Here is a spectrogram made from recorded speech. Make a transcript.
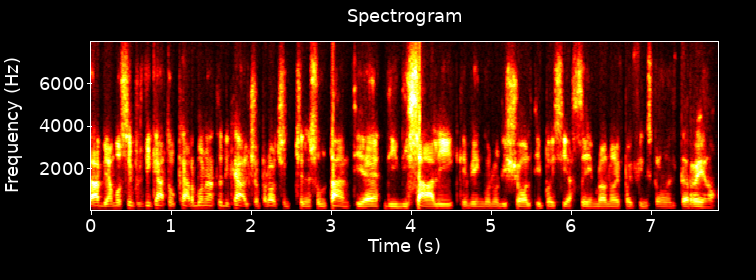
abbiamo semplificato carbonato di calcio, però ce, ce ne sono tanti eh, di, di sali che vengono disciolti, poi si assemblano e poi finiscono nel terreno.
